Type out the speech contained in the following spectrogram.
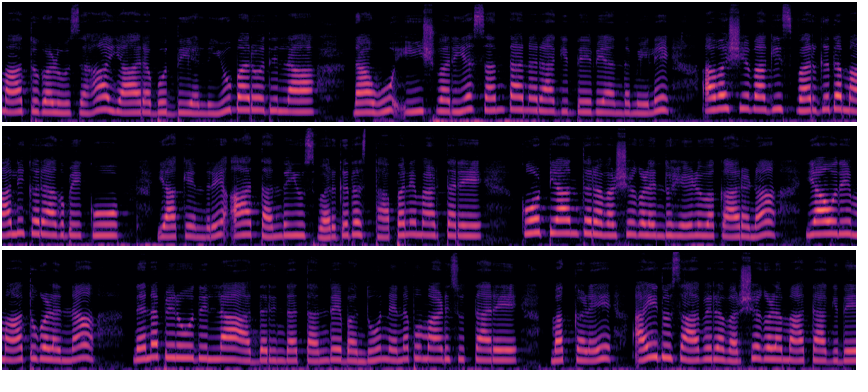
ಮಾತುಗಳು ಸಹ ಯಾರ ಬುದ್ಧಿಯಲ್ಲಿಯೂ ಬರೋದಿಲ್ಲ. ನಾವು ಈಶ್ವರಿಯ ಸಂತಾನರಾಗಿದ್ದೇವೆ ಅಂದ ಮೇಲೆ ಅವಶ್ಯವಾಗಿ ಸ್ವರ್ಗದ ಮಾಲೀಕರಾಗಬೇಕು. ಯಾಕೆಂದರೆ ಆ ತಂದೆಯು ಸ್ವರ್ಗದ ಸ್ಥಾಪನೆ ಮಾಡ್ತಾರೆ. ಕೋಟ್ಯಾಂತರ ವರ್ಷಗಳೆಂದು ಹೇಳುವ ಕಾರಣ ಯಾವುದೇ ಮಾತುಗಳನ್ನು ನೆನಪಿರುವುದಿಲ್ಲ. ಆದ್ದರಿಂದ ತಂದೆ ಬಂದು ನೆನಪು ಮಾಡಿಸುತ್ತಾರೆ. ಮಕ್ಕಳೇ, ಐದು ಸಾವಿರ ವರ್ಷಗಳ ಮಾತಾಗಿದೆ.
